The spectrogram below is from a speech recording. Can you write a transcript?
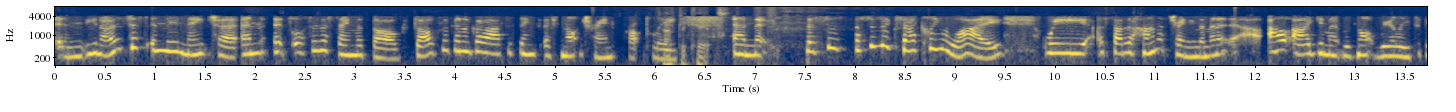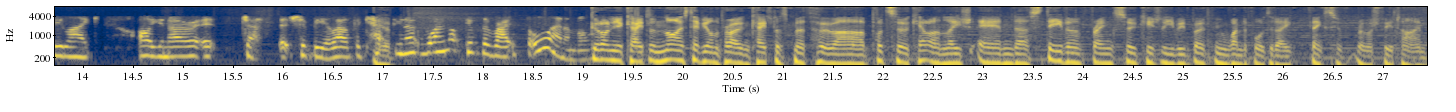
and you know it's just in their nature. And it's also the same with dogs. Dogs are going to go after things if not trained properly. After cats. And this is this is exactly why we started harness training them. And it, our argument was not really to be like, oh, you know, it's just it should be allowed for cats. Yep. You know, why not give the rights to all animals? Good on you, Caitlin. Nice to have you on the program, Caitlin Smith, who uh, puts her cat on leash, and uh, Stephen and Frank Sue Kedgley. You've been both been wonderful today. Thanks very much for your time.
